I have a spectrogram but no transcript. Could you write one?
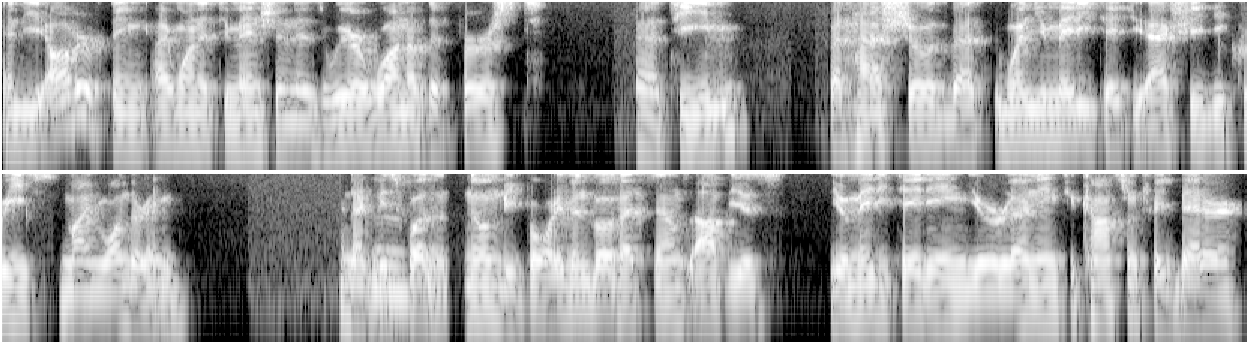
And the other thing I wanted to mention is we are one of the first uh, team that has showed that when you meditate, you actually decrease mind wandering. And like mm-hmm. this wasn't known before, even though that sounds obvious. You're meditating, you're learning to concentrate better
